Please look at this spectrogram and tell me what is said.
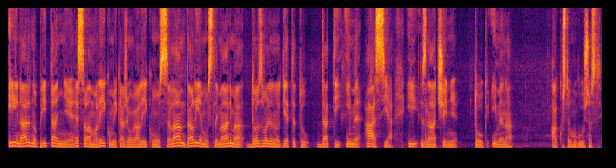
I naredno pitanje, eselamu alaikum i kažemo ve alaikum selam, da li je muslimanima dozvoljeno djetetu dati ime Asija i značenje tog imena ako ste u mogućnosti?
